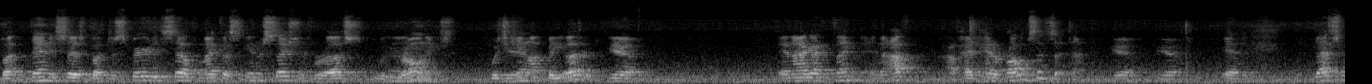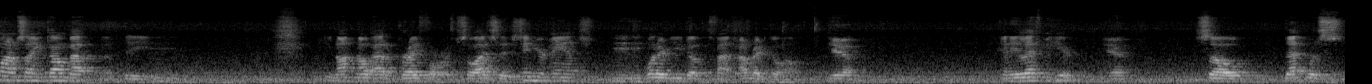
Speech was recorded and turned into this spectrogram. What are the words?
but then it says, but the Spirit itself make us intercession for us with Mhm. groanings, which Yeah. cannot be uttered. Yeah. And I got to think, and I've, I've had, had a problem since that time. Yeah. Yeah. And that's why I'm saying, talking about the, you not know how to pray for it. So I just said, it's in your hands. Mhm. Whatever you do, fine. I'm ready to go home. Yeah. And he left me here. Yeah. So that was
